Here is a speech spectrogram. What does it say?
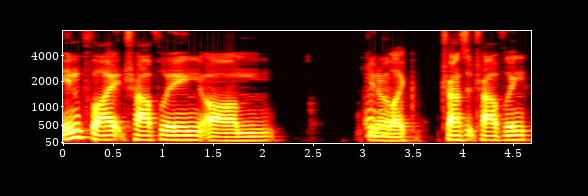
in flight traveling, um, you mm-hmm. know, like transit traveling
